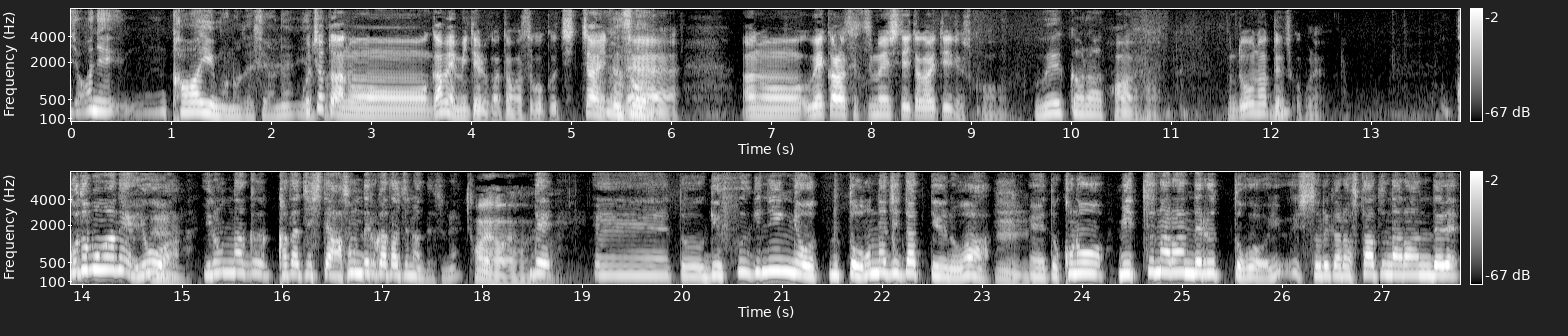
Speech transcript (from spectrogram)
常に可愛いものですよね。これちょっとあのー画面見てる方はすごくちっちゃいのであのー上から説明していただいていいですか？上から。はいはい。どうなってるんですかこれ？子供がね要はいろんな形して遊んでる形なんですね。はいはいはい。でえー、と岐阜人形と同じだっていうのは、うん。えー、とこの3つ並んでるとそれから2つ並んで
